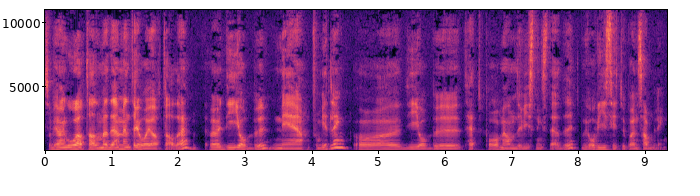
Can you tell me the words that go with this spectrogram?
Så vi har en god avtale med dem, en treårig avtale. De jobber med formidling, og de jobber tett på med andre visningssteder. Og vi sitter på en samling.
